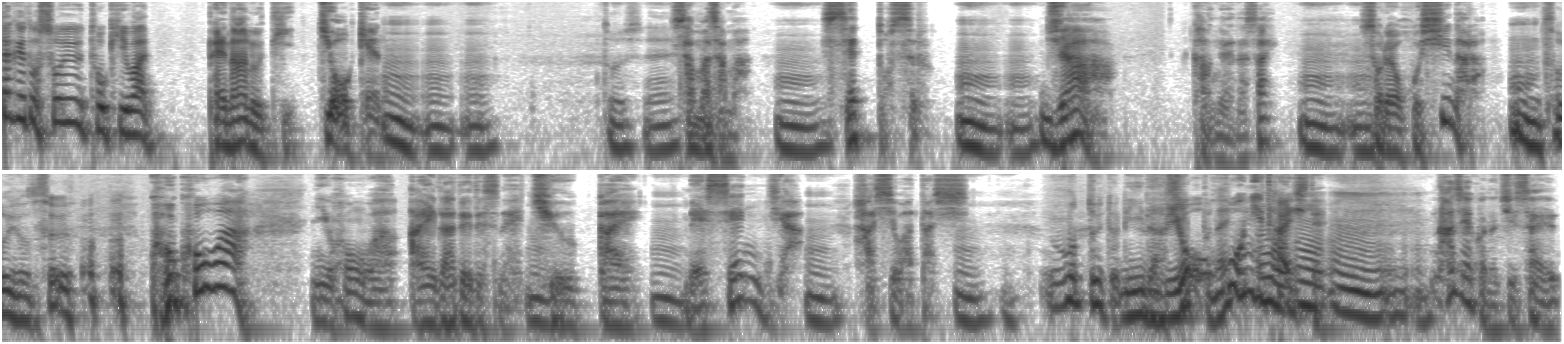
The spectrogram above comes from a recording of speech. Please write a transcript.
だけどそういう時はペナルティ条件、うんうんうん、そうですね。様々、うん、セットする、うんうん、じゃあ考えなさい、うんうん、それを欲しいなら、うん、そういうことそういうここは日本は間でですね、仲介、メッセンジャー、橋渡し、もっと言うとリーダーシップ、ね、両方に対して、なぜか実際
